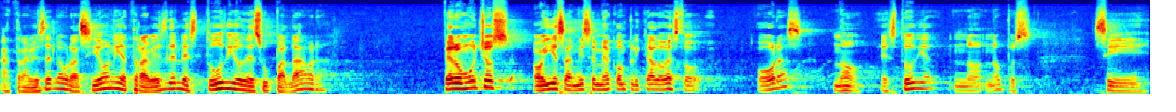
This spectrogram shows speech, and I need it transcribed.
a través de la oración y a través del estudio de su palabra. Pero muchos, oyes, a mí se me ha complicado esto, ¿horas? No, estudia, no, no, pues sí,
